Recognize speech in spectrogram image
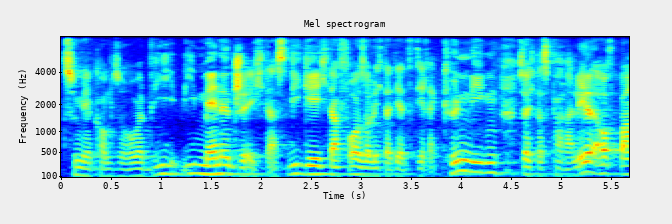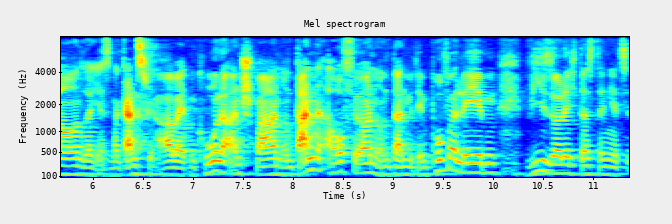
zu mir kommt. So, Robert, wie, wie manage ich das? Wie gehe ich davor? Soll ich das jetzt direkt kündigen? Soll ich das parallel aufbauen? Soll ich erstmal ganz viel arbeiten, Kohle ansparen und dann aufhören und dann mit dem Puffer leben? Wie soll ich das denn jetzt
